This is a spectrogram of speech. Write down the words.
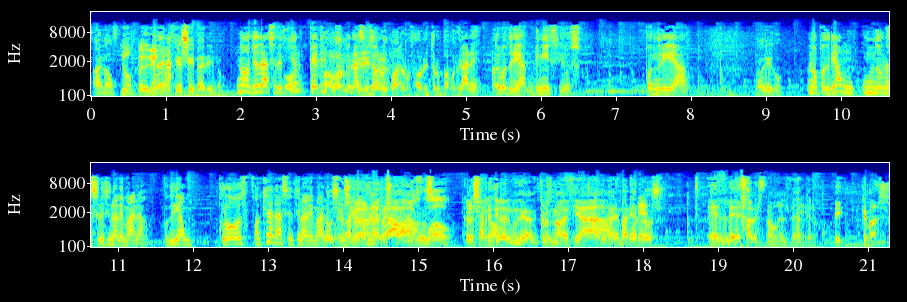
Ah, no. No, Pedri no. Vinicius sí, Pedri no. No, yo de la selección, Por Pedri creo favor, que no ha sido. da los cuatro, por favor, no interrumpamos. venga. Vale, yo pondría Vinicius. Pondría. ¿Rodrigo? No, pondría un- un- una selección alemana. Pondría un Cross, cualquiera de la selección alemana. Kroos no estaba. Kroos se ha retirado del mundial. Kroos no, decía. Está con Alemania. Kroos. El eh, Havertz, ¿no? El delantero. Sí, ¿qué más?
